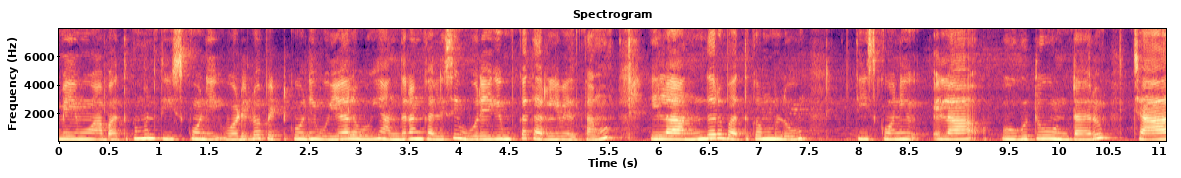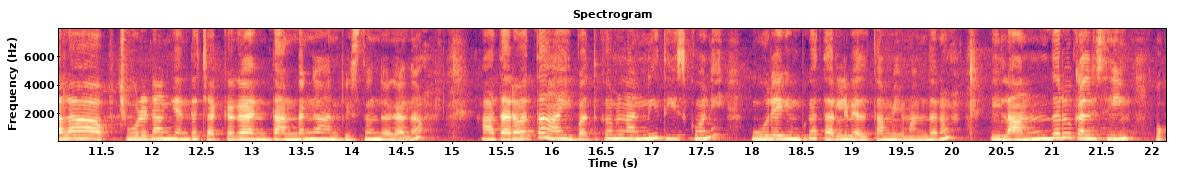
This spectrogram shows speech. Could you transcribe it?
మేము ఆ బతుకమ్మను తీసుకొని ఒడిలో పెట్టుకొని ఉయ్యాల ఊగి అందరం కలిసి ఊరేగింపుగా తరలి వెళ్తాము ఇలా అందరూ బతుకమ్మలు తీసుకొని ఇలా ఊగుతూ ఉంటారు. చాలా చూడడానికి ఎంత చక్కగా ఎంత అందంగా అనిపిస్తుందో కదా. ఆ తర్వాత ఈ బతుకమ్మలన్నీ తీసుకొని ఊరేగింపుగా తరలి వెళ్తాం మేమందరం. ఇలా అందరూ కలిసి ఒక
